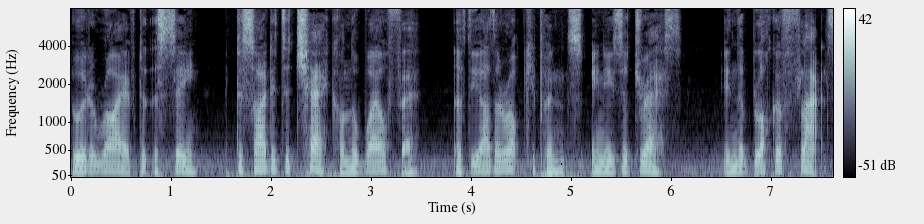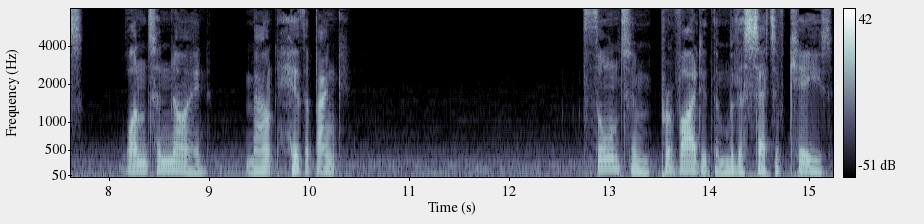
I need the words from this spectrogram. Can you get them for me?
who had arrived at the scene decided to check on the welfare of the other occupants in his address in the block of flats 1 to 9 Mount Hitherbank Thornton provided them with a set of keys,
